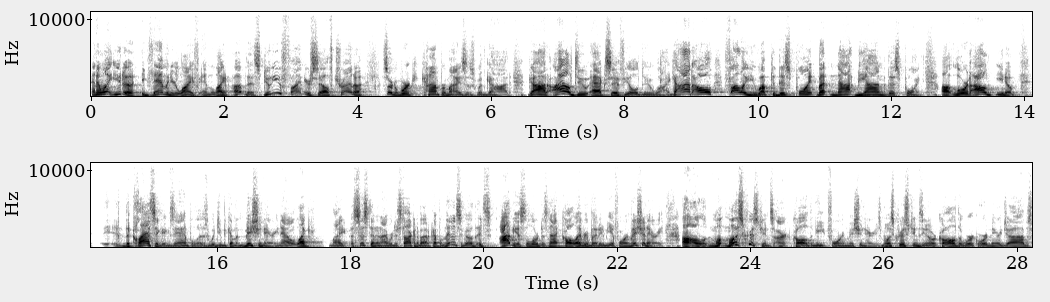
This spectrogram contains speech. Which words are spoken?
And I want you to examine your life in light of this. Do you find yourself trying to sort of work compromises with God? God, I'll do X if you'll do Y. God, I'll follow you up to this point, but not beyond this point. Uh, Lord, I'll, you know, the classic example is would you become a missionary? Now, like my assistant and I were just talking about a couple minutes ago, it's obvious the Lord does not call everybody to be a foreign missionary. Uh, most Christians aren't called to be foreign missionaries. Most Christians, you know, are called to work ordinary jobs,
